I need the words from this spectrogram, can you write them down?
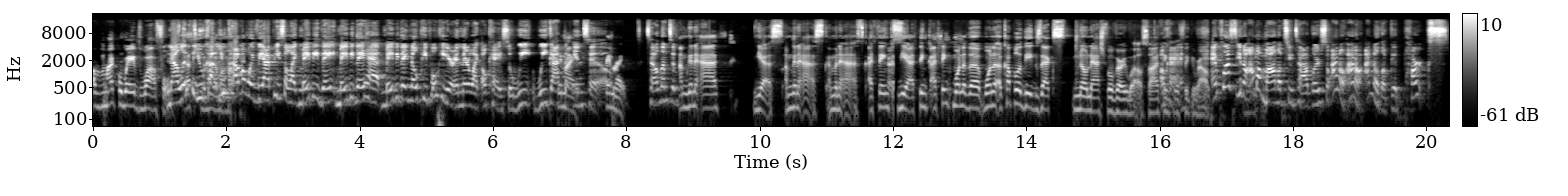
a microwaved waffle. Now listen, That's you come, you come up with VIP, so like maybe they maybe they have maybe they know people here, and they're like, okay, so we we got they the might. intel. They might tell them to. I'm gonna ask. Yes, I'm gonna ask. I'm gonna ask. I think, yeah, I think, I think one of the one, a couple of the execs know Nashville very well, so I think okay. we'll figure out. And plus, you know, I'm a mom of two toddlers, so I don't, I don't, I know the good parks.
